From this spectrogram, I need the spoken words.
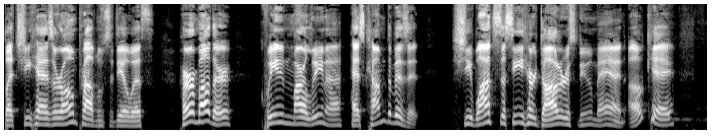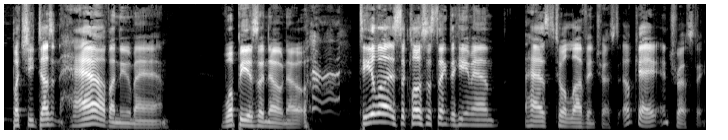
but she has her own problems to deal with. Her mother, Queen Marlena, has come to visit. She wants to see her daughter's new man. Okay, but she doesn't have a new man. Whoopi is a no-no. Teela is the closest thing to He-Man has to a love interest. Okay, interesting.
